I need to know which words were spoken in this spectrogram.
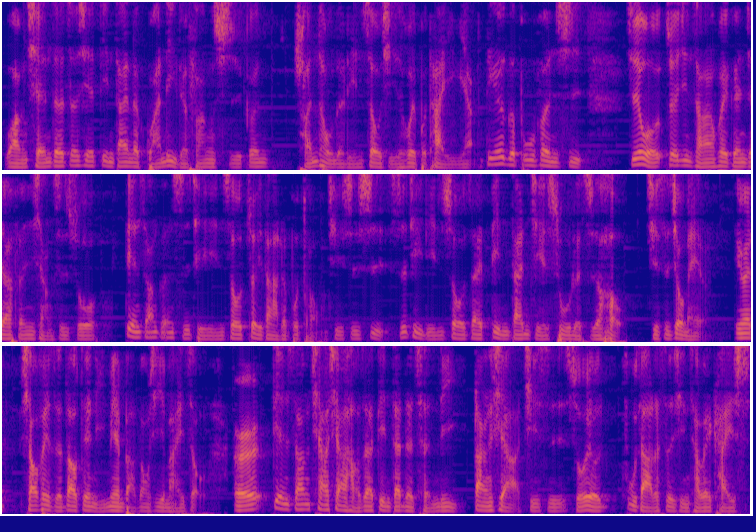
往前的这些订单的管理的方式跟传统的零售其实会不太一样。第二个部分是，其实我最近常常会跟大家分享是说。电商跟实体零售最大的不同，其实是实体零售在订单结束了之后，其实就没了，因为消费者到店里面把东西买走，而电商恰恰好在订单的成立当下，其实所有复杂的事情才会开始。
